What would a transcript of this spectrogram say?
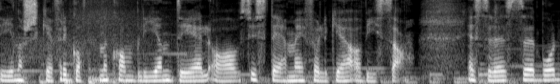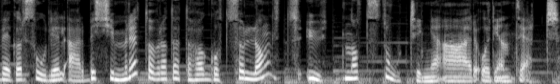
De norske fregattene kan bli en del av systemet, ifølge avisa. SVs Bård Vegar Solhjell er bekymret over at dette har gått så langt uten at Stortinget er orientert.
